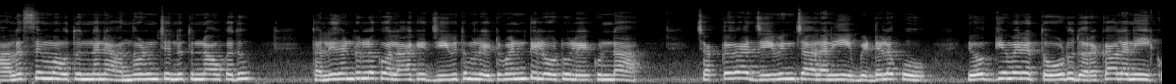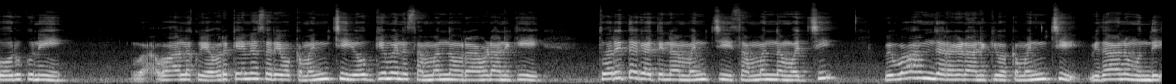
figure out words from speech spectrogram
ఆలస్యం అవుతుందని ఆందోళన చెందుతున్నావు కదూ? తల్లిదండ్రులకు అలాగే జీవితంలో ఎటువంటి లోటు లేకుండా చక్కగా జీవించాలని బిడ్డలకు యోగ్యమైన తోడు దొరకాలని కోరుకుని వాళ్ళకు ఎవరికైనా సరే ఒక మంచి యోగ్యమైన సంబంధం రావడానికి త్వరితగతిన మంచి సంబంధం వచ్చి వివాహం జరగడానికి ఒక మంచి విధానం ఉంది.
